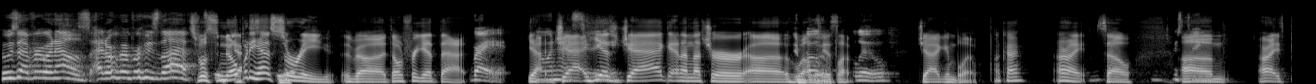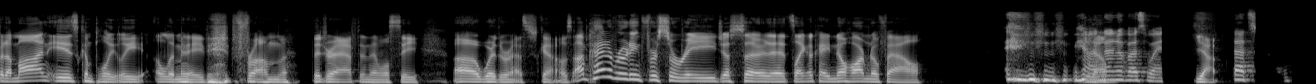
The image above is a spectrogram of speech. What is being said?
Who's everyone else? I don't remember who's left. So it's- nobody has Cirie. Uh, don't forget that. right. Yeah. No Ja- has he has. Jag, and I'm not sure uh, who And else Blue. he has left. Blue. Jag and Blue. Okay. All right. So, Interesting. um, all right. But Aman is completely eliminated from the draft, and then we'll see uh, where the rest goes. I'm kind of rooting for Cirie just so that it's like, okay, no harm, no foul. yeah, know? none of us win. Yeah. That's fine.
